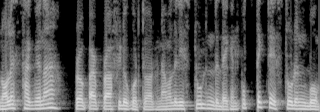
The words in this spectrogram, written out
নলেজ থাকবে না প্রপার প্রফিটও করতে পারবেন। আমাদের স্টুডেন্টে দেখেন, প্রত্যেকটা স্টুডেন্ট বোম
